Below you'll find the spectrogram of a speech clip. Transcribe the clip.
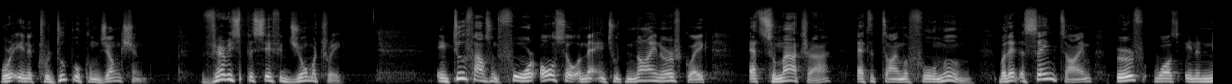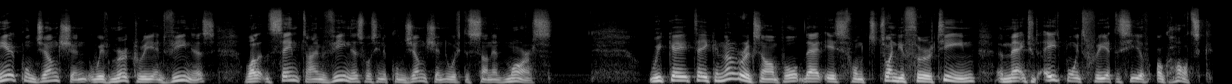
were in a quadruple conjunction. Very specific geometry. In 2004, also a magnitude 9 earthquake at Sumatra at the time of full moon. But at the same time, Earth was in a near conjunction with Mercury and Venus, while at the same time Venus was in a conjunction with the Sun and Mars. We can take another example that is from 2013, a magnitude 8.3 at the Sea of Okhotsk.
